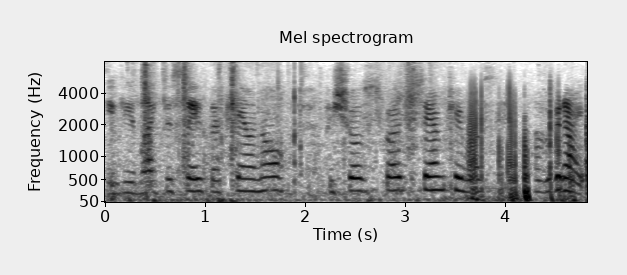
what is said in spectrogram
If you'd like to save the channel, be sure to subscribe to Sam Chambers. Have a good night.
